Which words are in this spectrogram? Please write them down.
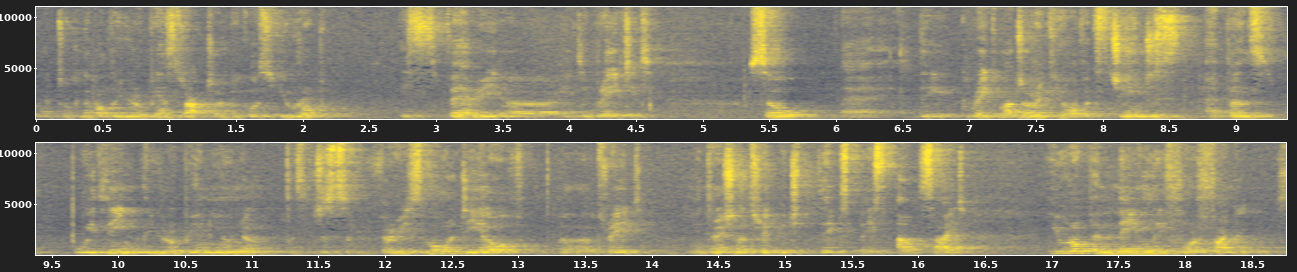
We are talking about the European structure because Europe is very uh, integrated. So uh, the great majority of exchanges happens within the European Union. It's just a very small deal of uh, trade, international trade, which takes place outside Europe and mainly for final goods.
